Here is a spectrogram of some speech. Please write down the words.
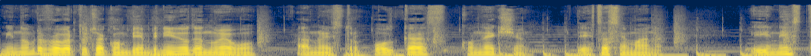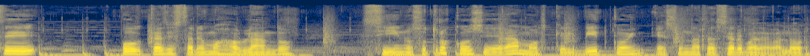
mi nombre es Roberto Chacón. Bienvenido de nuevo a nuestro podcast Connection de esta semana. En este podcast estaremos hablando si nosotros consideramos que el Bitcoin es una reserva de valor.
